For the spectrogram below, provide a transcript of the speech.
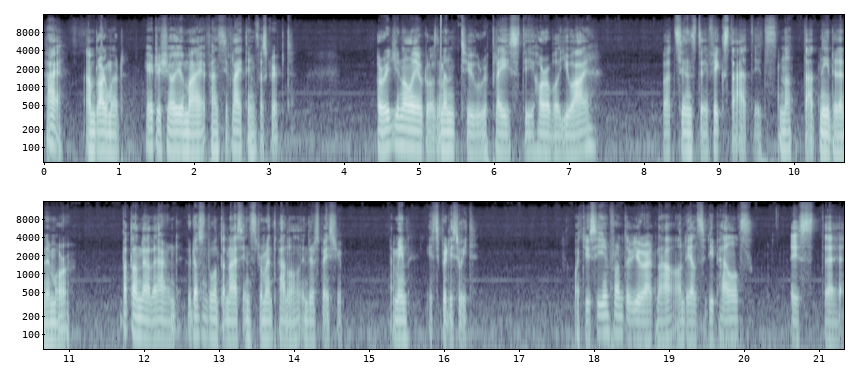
Hi, I'm Blargmode, here to show you my fancy flight info script. Originally it was meant to replace the horrible UI, but since they fixed that, it's not that needed anymore. But on the other hand, who doesn't want a nice instrument panel in their spaceship? I mean, it's pretty sweet. What you see in front of you right now on the LCD panels is the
